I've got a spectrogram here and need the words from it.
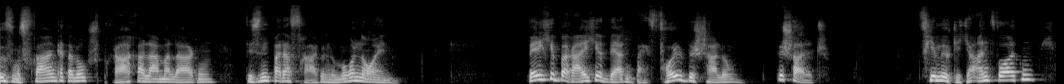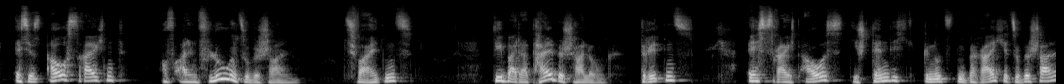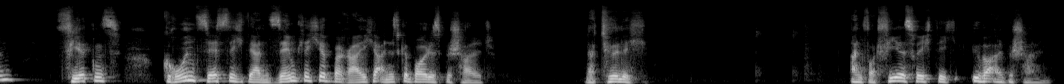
Prüfungsfragenkatalog Sprachalarmanlagen. Wir sind bei der Frage Nummer 9. Welche Bereiche werden bei Vollbeschallung beschallt? Vier mögliche Antworten. Es ist ausreichend, auf allen Fluren zu beschallen. Zweitens, wie bei der Teilbeschallung. Drittens, es reicht aus, die ständig genutzten Bereiche zu beschallen. Viertens, grundsätzlich werden sämtliche Bereiche eines Gebäudes beschallt. Natürlich. Antwort 4 ist richtig, überall beschallen.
